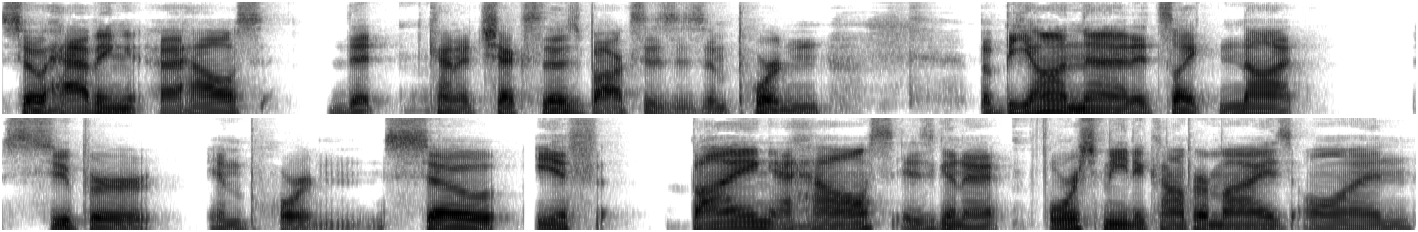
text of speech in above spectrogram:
So having a house that kind of checks those boxes is important. But beyond that, it's like not super important. So if buying a house is going to force me to compromise on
